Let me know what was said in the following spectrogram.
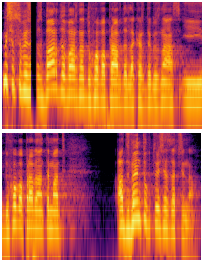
Myślę sobie, że to jest bardzo ważna duchowa prawda dla każdego z nas i duchowa prawda na temat adwentu, który się zaczyna.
